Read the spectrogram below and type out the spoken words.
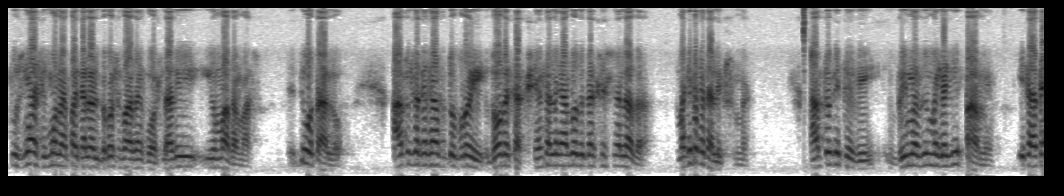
Τους νοιάζει μόνο να πάει καλά ο Ολυμπιακός δηλαδή η ομάδα μας. Ε, τίποτα άλλο. Αν τους λέγανε αυτό το πρωί 12 ξένα, θα λέγανε 12 ξένα στην Ελλάδα. Μα και θα καταλήξουμε. Αν το έχετε δει, βήμα-βήμα γιατί πάμε. Ήταν 6.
